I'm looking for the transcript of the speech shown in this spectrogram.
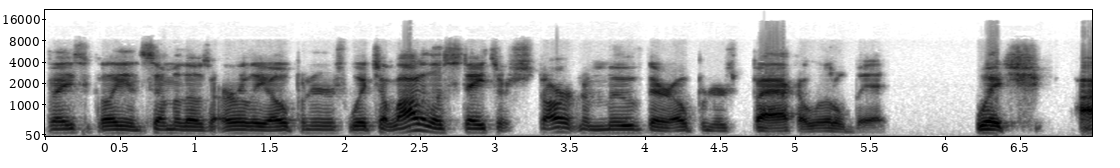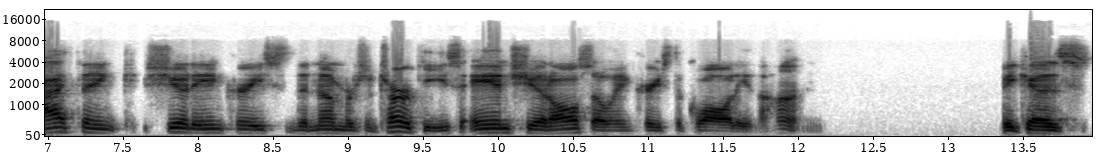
basically in some of those early openers which a lot of those states are starting to move their openers back a little bit which I think should increase the numbers of turkeys and should also increase the quality of the hunting. Because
